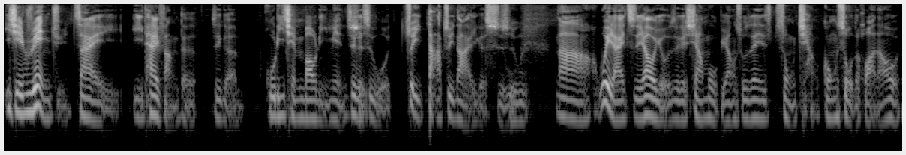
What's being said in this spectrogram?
一些 range 在以太坊的这个狐狸钱包里面，这个是是我最大最大的一个失误失。误那未来只要有这个项目，比方说在这种抢攻售的话，然后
